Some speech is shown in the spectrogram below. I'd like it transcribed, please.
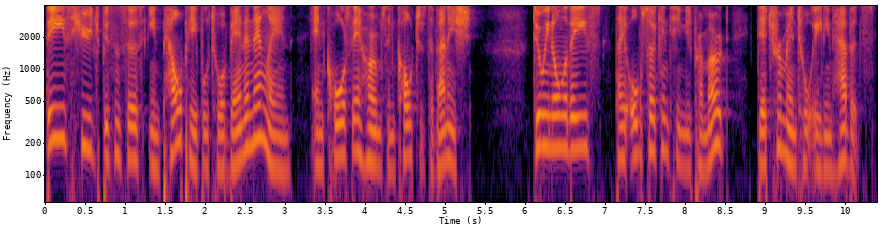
These huge businesses impel people to abandon their land and cause their homes and cultures to vanish. Doing all of these, they also continue to promote detrimental eating habits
